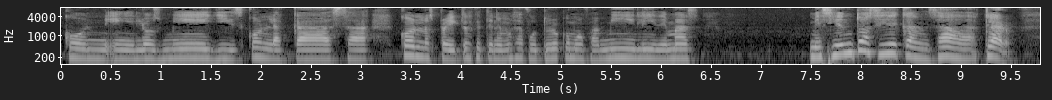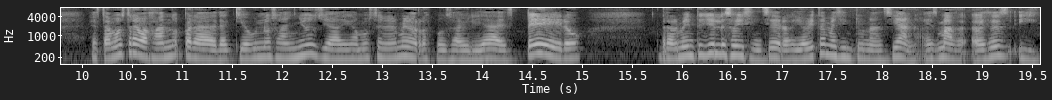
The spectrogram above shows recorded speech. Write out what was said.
con eh, los mellis, con la casa, con los proyectos que tenemos a futuro como familia y demás, me siento así de cansada. Claro, estamos trabajando para de aquí a unos años ya, digamos, tener menos responsabilidades, pero realmente yo le soy sincera y ahorita me siento una anciana. Es más, a veces, y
